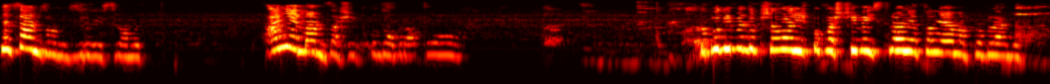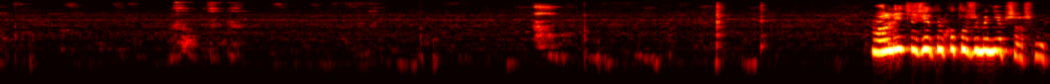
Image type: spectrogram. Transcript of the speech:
Ja sam zrobić z drugiej strony. A nie mam zasięg, to dobra, to... Dopóki będę przechodzić po właściwej stronie, to nie ma problemu. No liczy się tylko to, żeby nie przeszły.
